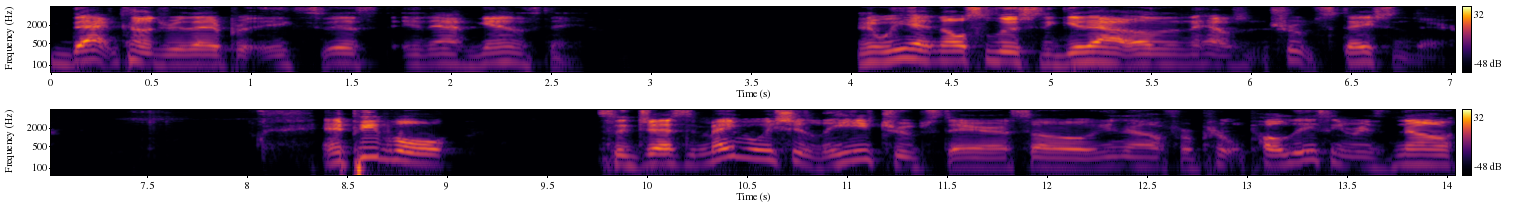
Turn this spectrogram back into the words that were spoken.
that country that exists in Afghanistan. And we had no solution to get out other than to have some troops stationed there. And people suggested maybe we should leave troops there. So you know, for policing reasons, no,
